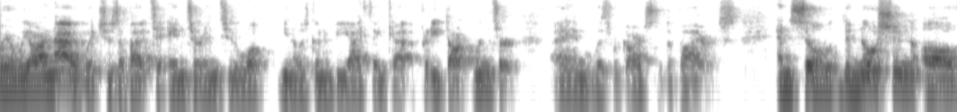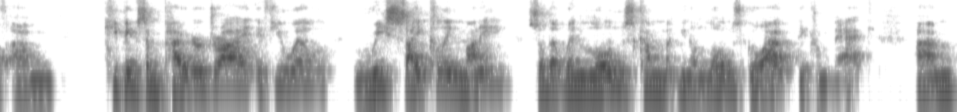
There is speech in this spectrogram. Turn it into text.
where we are now, which is about to enter into what you know is going to be, I think, a pretty dark winter um, with regards to the virus. And so the notion of um, keeping some powder dry, if you will, recycling money so that when loans come, you know, loans go out, they come back. Um,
